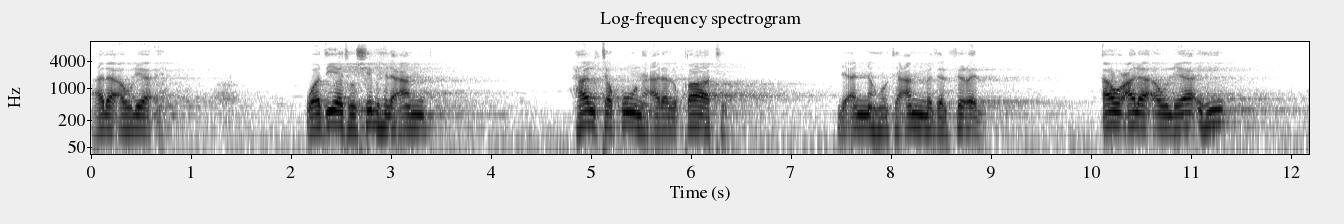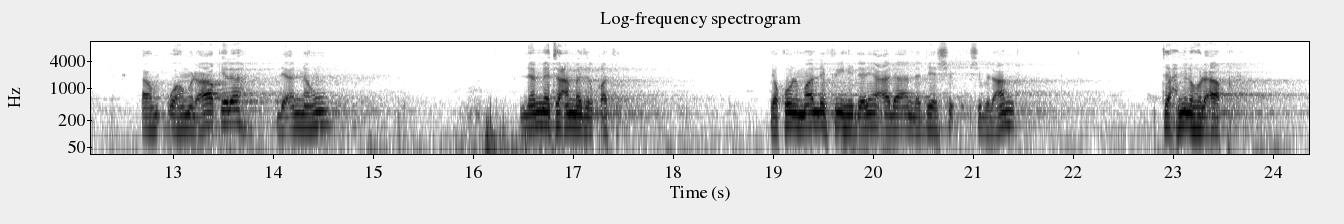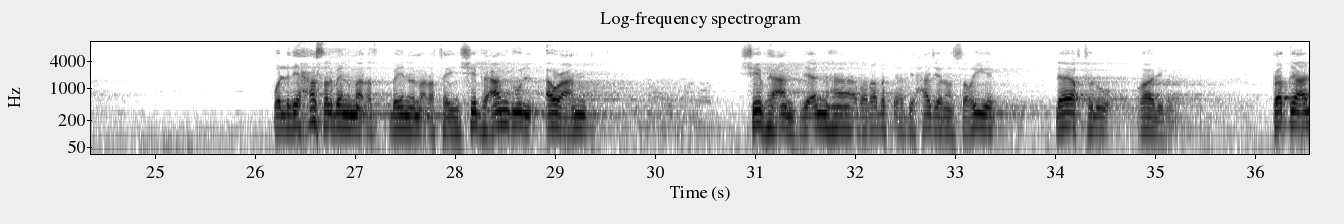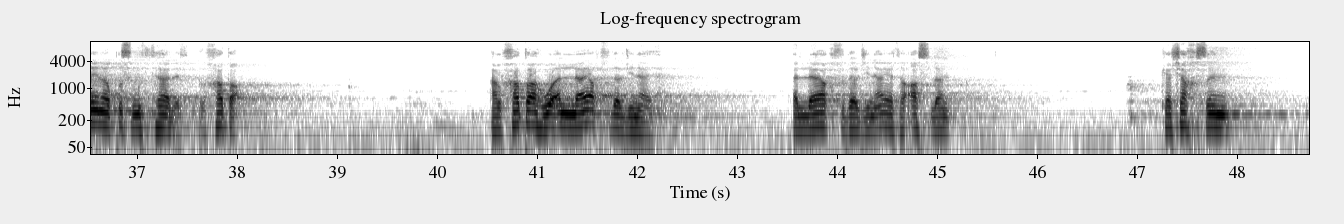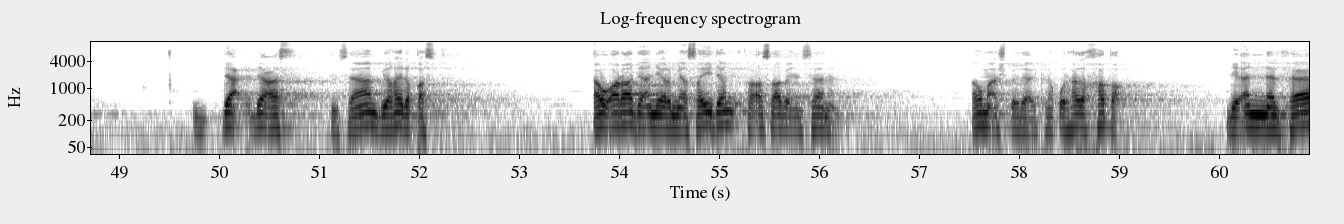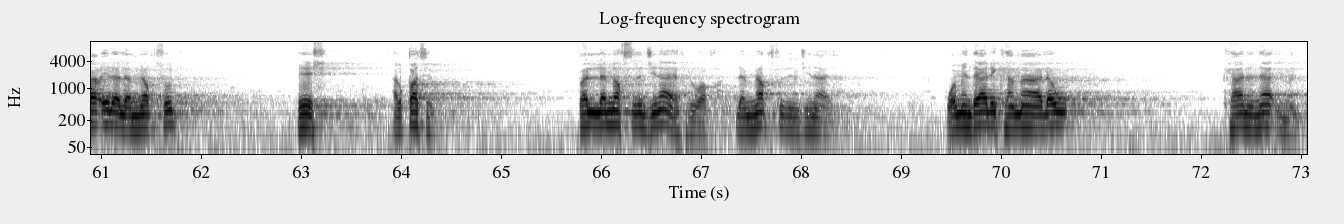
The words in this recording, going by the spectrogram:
على أوليائه. ودية شبه العمد هل تكون على القاتل لأنه تعمد الفعل أو على أوليائه وهم العاقلة لأنه لم يتعمد القتل. يقول المؤلف فيه دليل على أن دية شبه العمد تحمله العاقلة. والذي حصل بين بين المرأتين شبه عمد أو عمد؟ شبه عمد لأنها ضربتها بحجر صغير لا يقتل غالبا. بقي علينا القسم الثالث الخطأ. الخطأ هو أن لا يقصد الجناية أن لا يقصد الجناية أصلا كشخص دع دعس إنسان بغير قصد أو أراد أن يرمي صيدا فأصاب إنسانا أو ما أشبه ذلك. نقول هذا خطأ لأن الفاعل لم يقصد إيش؟ القتل بل لم يقصد الجناية في الواقع لم يقصد الجناية. ومن ذلك ما لو كان نائما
